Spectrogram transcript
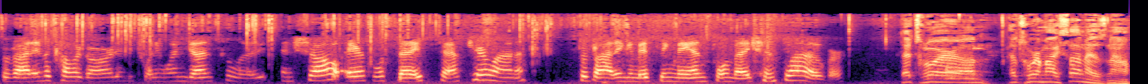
providing the color guard and the 21 gun salute, and Shaw Air Force Base, South Carolina, providing a missing man formation flyover. That's where um, that's where my son is now.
